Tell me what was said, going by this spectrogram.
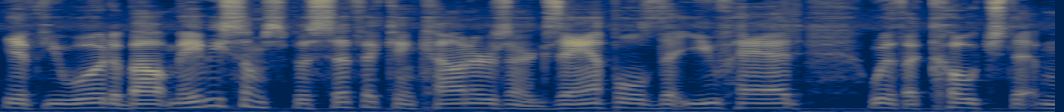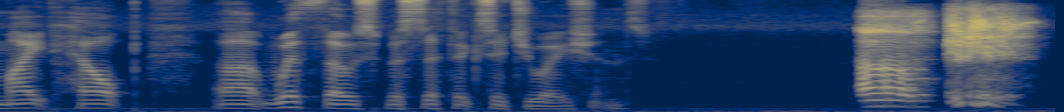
if you would, about maybe some specific encounters or examples that you've had with a coach that might help uh, with those specific situations. Um,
